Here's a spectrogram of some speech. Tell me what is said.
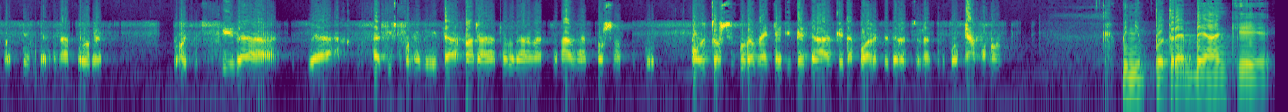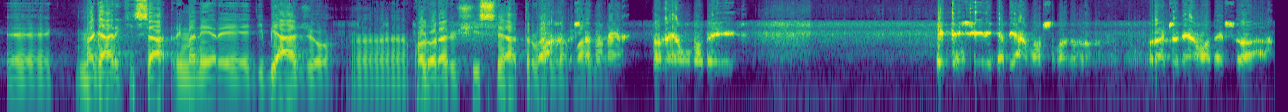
qualsiasi allenatore ci sfida sia la disponibilità a l'allenatore della nazionale nel prossimo futuro. Molto sicuramente dipenderà anche da quale federazione proponiamo noi. Quindi potrebbe anche, eh, magari chissà, rimanere Di Biagio eh, qualora riuscisse a trovare una Questo quadra. non è, non è uno dei, dei pensieri che abbiamo, insomma, ragioniamo adesso a,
